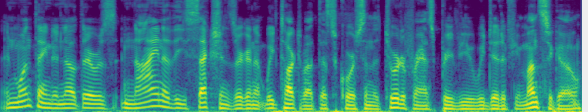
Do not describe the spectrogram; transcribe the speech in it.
And one thing to note, there was nine of these sections are gonna. We talked about this, of course, in the Tour de France preview we did a few months ago.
